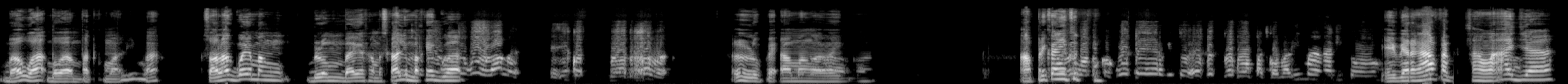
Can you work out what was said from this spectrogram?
Bawa bawa 4,5 soalnya gue emang belum bayar sama sekali makanya gua itu gue ya, ikut doa bersama. Lu PA mah nggak kayak gua. Apri kan gue ter gitu. Eh gue bawa 4,5 gitu. Ya biar ngapa sama aja.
